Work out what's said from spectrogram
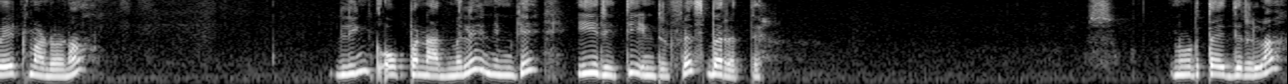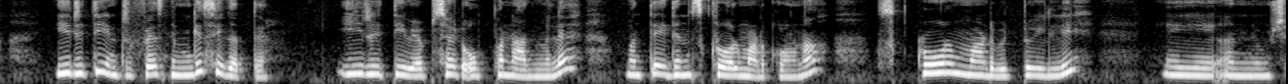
ವೇಟ್ ಮಾಡೋಣ. ಲಿಂಕ್ ಓಪನ್ ಆದಮೇಲೆ ನಿಮಗೆ ಈ ರೀತಿ ಇಂಟರ್ಫೇಸ್ ಬರುತ್ತೆ. ನೋಡ್ತಾ ಇದ್ದೀರಲ್ಲ, ಈ ರೀತಿ ಇಂಟರ್ಫೇಸ್ ನಿಮಗೆ ಸಿಗುತ್ತೆ. ಈ ರೀತಿ ವೆಬ್ಸೈಟ್ ಓಪನ್ ಆದಮೇಲೆ ಮತ್ತೆ ಇದನ್ನು ಸ್ಕ್ರೋಲ್ ಮಾಡ್ಕೊಳ್ಳೋಣ. ಸ್ಕ್ರೋಲ್ ಮಾಡಿಬಿಟ್ಟು ಇಲ್ಲಿ ಈ ಒಂದು ನಿಮಿಷ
